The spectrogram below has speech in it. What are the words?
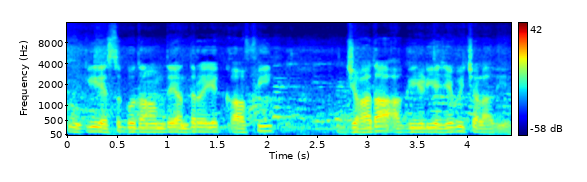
ਕਿਉਂਕਿ ਇਸ ਗੋਦਾਮ ਦੇ ਅੰਦਰ ਇਹ ਕਾਫੀ ਜ਼ਿਆਦਾ ਅੱਗ ਜਿਹੜੀ ਅਜੇ ਵੀ ਚਲਾ ਦੀ ਹੈ।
